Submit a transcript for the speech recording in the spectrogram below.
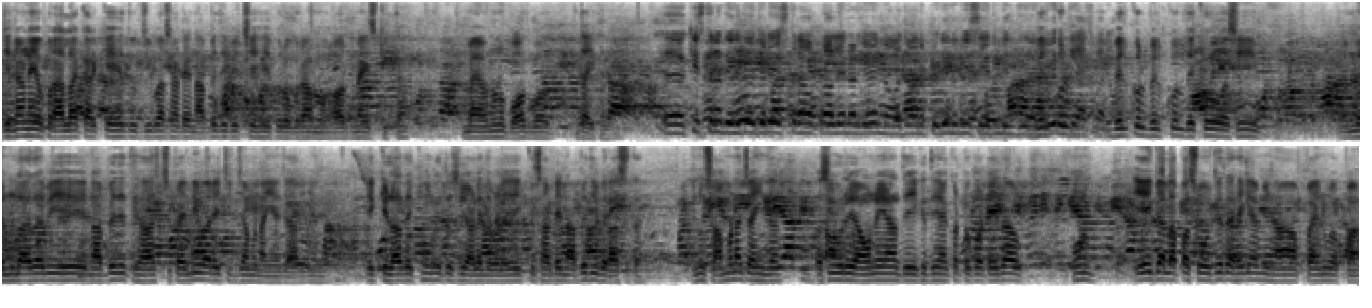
ਜਿਨ੍ਹਾਂ ਨੇ ਉਪਰਾਲਾ ਕਰਕੇ ਇਹ ਦੂਜੀ ਵਾਰ ਸਾਡੇ ਨਾਭੇ ਦੇ ਵਿੱਚ ਇਹ ਪ੍ਰੋਗਰਾਮ ਆਰਗੇਨਾਈਜ਼ ਕੀਤਾ। ਮੈਂ ਉਹਨਾਂ ਨੂੰ ਬਹੁਤ-ਬਹੁਤ ਵਧਾਈ ਦਿੰਦਾ। ਕਿਸ ਤਰ੍ਹਾਂ ਦੇਖਦੇ ਹੋ ਜਿਹੜੇ ਇਸ ਤਰ੍ਹਾਂ ਉਪਰਾਲੇ ਨਾਲ ਜਿਹੜੇ ਨੌਜਵਾਨ ਪੀੜ੍ਹੀ ਨੂੰ ਵੀ ਸੇਧ ਮਿਲਦੀ ਹੈ ਬਿਲਕੁਲ ਬਿਲਕੁਲ ਬਿਲਕੁਲ। ਦੇਖੋ ਅਸੀਂ ਮੈਨੂੰ ਲੱਗਦਾ ਵੀ ਇਹ ਨਾਭੇ ਦੇ ਇਤਿਹਾਸ 'ਚ ਪਹਿਲੀ ਵਾਰ ਇਹ ਚੀਜ਼ਾਂ ਮਨਾਈਆਂ ਜਾ ਰਹੀਆਂ ਨੇ। ਇਹ ਕਿਲਾ ਦੇਖੋਗੇ ਤੁਸੀਂ ਆਲੇ ਦੁਆਲੇ ਇੱਕ ਸਾਡੇ ਨਾਭੇ ਦੀ ਵਿਰਾਸਤ ਹੈ। ਇਹਨੂੰ ਸਾਂਭਣਾ ਚਾਹੀਦਾ ਅਸੀਂ ਉਰੇ ਆਉਨੇ ਆ ਦੇਖਦੇ ਆ ਘੱਟੋ ਘੱਟ ਇਹਦਾ ਹੁਣ ਇਹ ਗੱਲ ਆਪਾਂ ਸੋਚਦੇ ਤਾਂ ਹੈਗੇ ਆ ਵੀ ਹਾਂ ਆਪਾਂ ਇਹਨੂੰ ਆਪਾਂ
